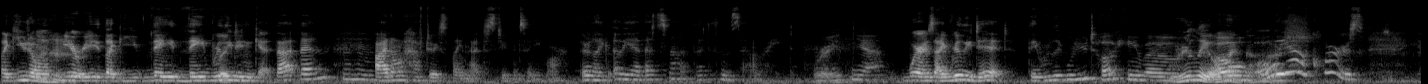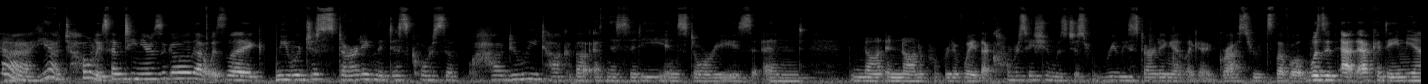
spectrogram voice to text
Like you don't, Mhm. you're like you, they they really Like- didn't get that then. Mhm. I don't have to explain that to students anymore. They're like, oh yeah, that's not that doesn't sound right. Right. Yeah. Whereas I really did. They were like, "What are you talking about?" Really? Oh my oh, oh yeah, of course. Yeah, yeah, totally. Seventeen years ago, that was like we were just starting the discourse of how do we talk about ethnicity in stories and not in non-appropriative way. That conversation was just really starting at like a grassroots level. Was it at academia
